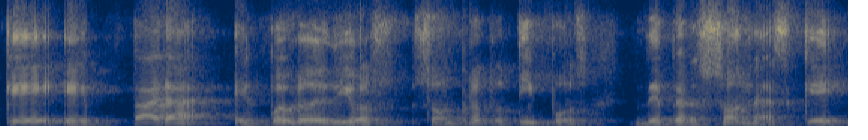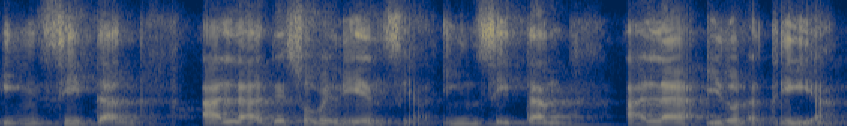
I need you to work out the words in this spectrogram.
que eh, para el pueblo de Dios son prototipos de personas que incitan a la desobediencia, incitan a la idolatría,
